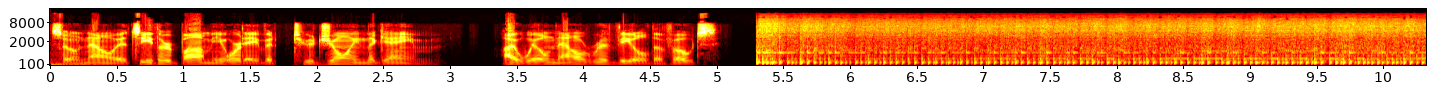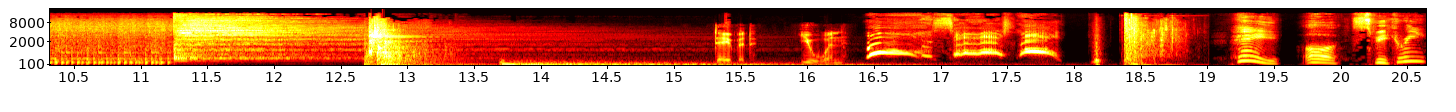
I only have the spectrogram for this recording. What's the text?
So now it's either Bomby or David to join the game. I will now reveal the votes. David, you win. Oh, seriously? Hey, uh, Speakery?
